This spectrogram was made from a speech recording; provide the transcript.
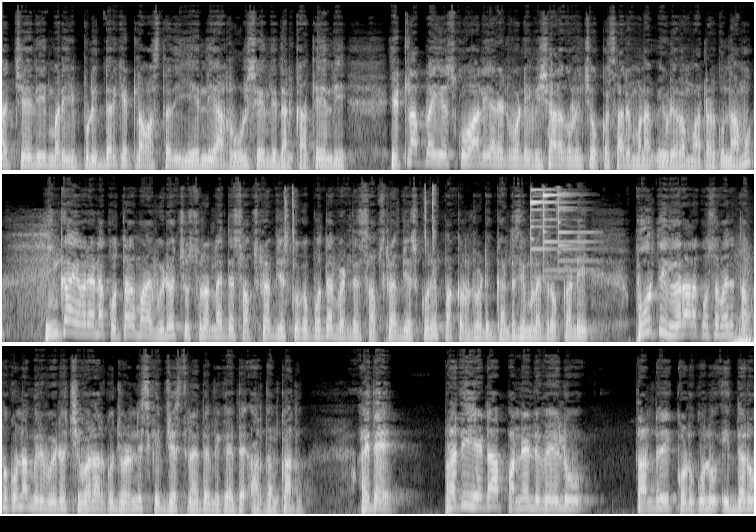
వచ్చేది మరి ఇప్పుడు ఇద్దరికి ఎట్లా వస్తుంది ఏంది ఆ రూల్స్ ఏంది దాని కథ ఏంది ఎట్లా అప్లై చేసుకోవాలి అనేటువంటి విషయాల గురించి ఒక్కసారి మనం ఈ వీడియోలో మాట్లాడుకుందాము. ఇంకా ఎవరైనా కొత్తగా మన వీడియో చూస్తున్నట్లయితే సబ్స్క్రైబ్ చేసుకోకపోతే వెంటనే సబ్స్క్రైబ్ చేసుకొని పక్కనటువంటి గంట సింబల్ అయితే నొక్కండి. పూర్తి వివరాల కోసం అయితే తప్పకుండా మీరు వీడియో చివరి వరకు చూడండి స్కిప్ చేస్తున్నైతే మీకైతే అర్థం కాదు. అయితే ప్రతి ఏటా పన్నెండు వేలు తండ్రి కొడుకులు ఇద్దరు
